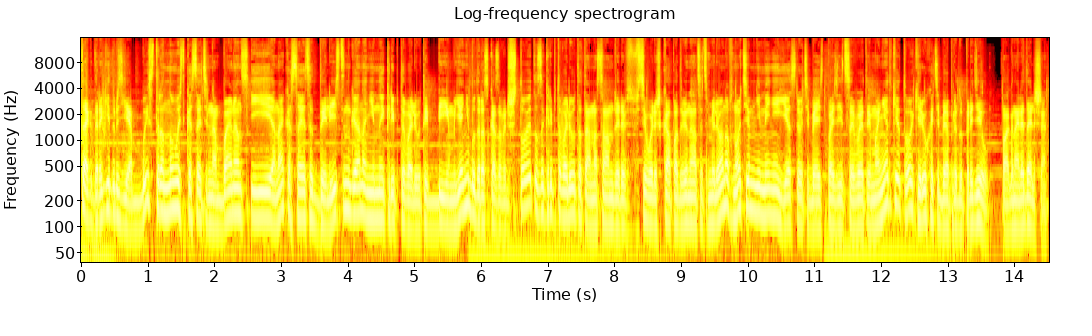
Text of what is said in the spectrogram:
Так, дорогие друзья, быстро новость касательно Binance, и она касается делистинга анонимной криптовалюты BIM. Я не буду рассказывать, что это за криптовалюта, там на самом деле всего лишь капа 12 миллионов, но тем не менее, если у тебя есть позиция в этой монетке, то Кирюха тебя предупредил. Погнали дальше.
